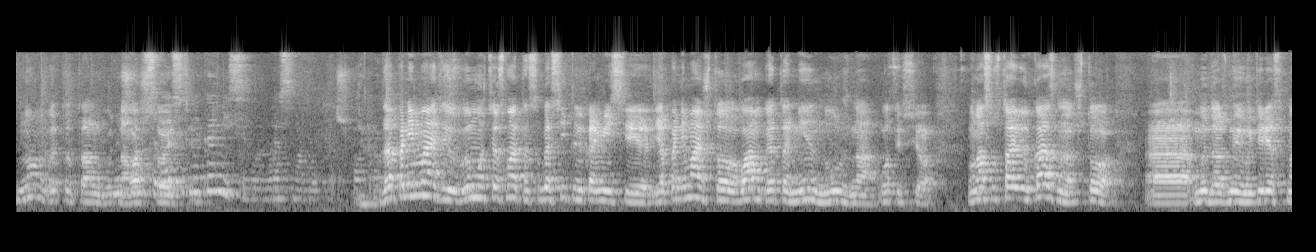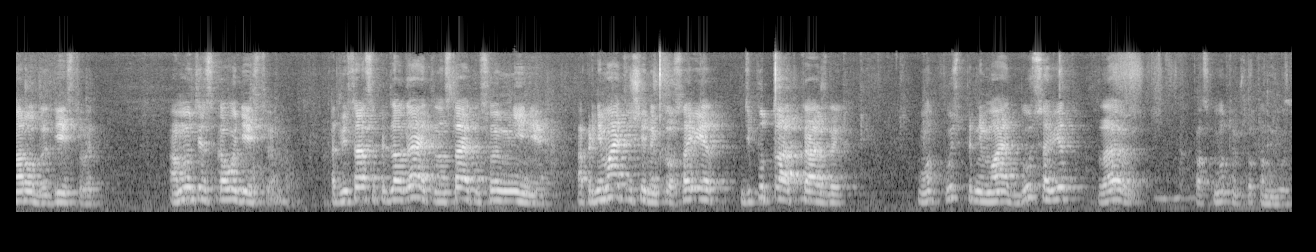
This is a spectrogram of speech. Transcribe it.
Ну, это там будет Ну на вашей совести. комиссии будем рассматривать ваш вопрос. Да, понимаете, вы можете рассматривать на согласительной комиссии. Я понимаю, что вам это не нужно. Вот и все. У нас в уставе указано, что э, мы должны в интересах народа действовать. А мы в интересах кого действуем? Администрация предлагает и настаивает на своем мнении. А принимает решение кто? Совет, депутат каждый. Вот пусть принимает. Будет совет, тогда посмотрим, что там будет.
